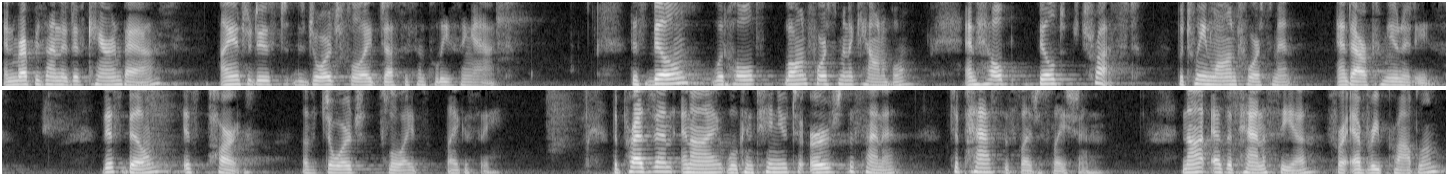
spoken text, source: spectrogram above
and Representative Karen Bass, I introduced the George Floyd Justice and Policing Act. This bill would hold law enforcement accountable and help build trust between law enforcement and our communities. This bill is part of George Floyd's legacy. The President and I will continue to urge the Senate to pass this legislation, not as a panacea for every problem,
